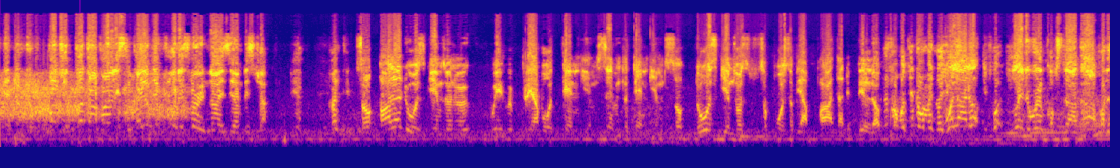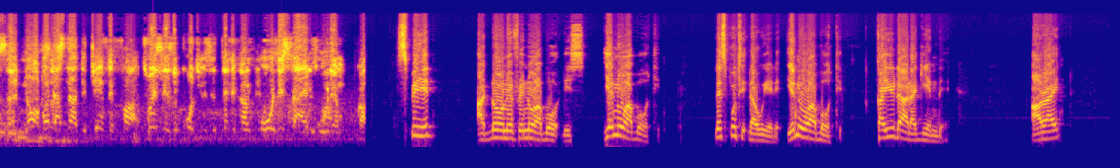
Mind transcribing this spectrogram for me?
Patrick, cut off and listen, because your phone is very noisy on this chat. Yeah, continue. So all of those games when we, we, we play about 10 games, 7 to 10 games. So those games was supposed to be a part of the build-up. That's but you don't make no Well, I don't- when the World Cup starts, half of the side. No, but that's not the JFF fault. So he says the coach is a technical Who decides who them Speid, I don't know if you know about this. You know about it. Let's put it that way. there. You know about it. Cause you did a game there. Alright?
